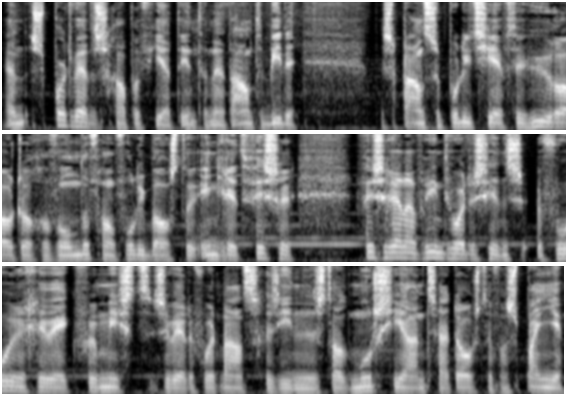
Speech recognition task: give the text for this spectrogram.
en sportweddenschappen via het internet aan te bieden. De Spaanse politie heeft de huurauto gevonden van volleybalster Ingrid Visser. Visser en haar vriend worden sinds vorige week vermist. Ze werden voor het laatst gezien in de stad Murcia in het zuidoosten van Spanje.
